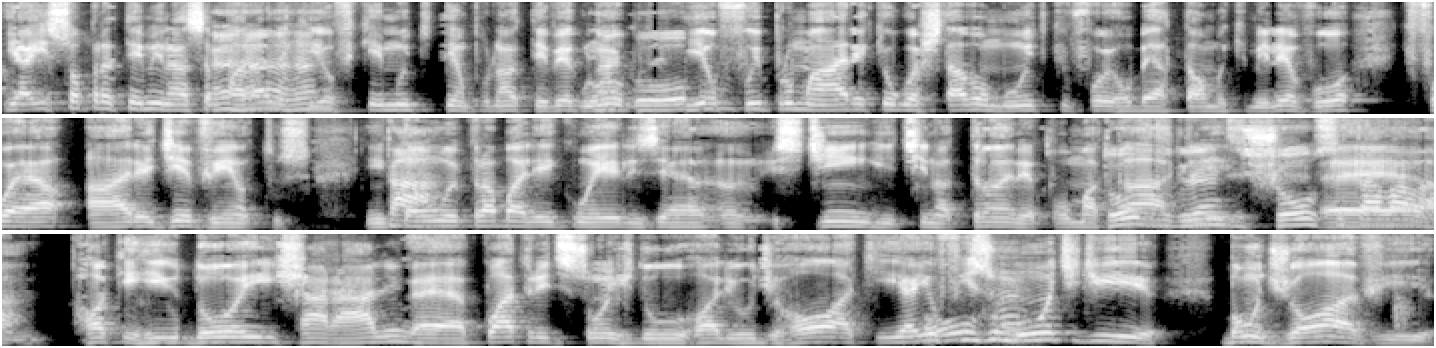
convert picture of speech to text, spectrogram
E aí, só pra terminar essa parada aham. aqui, eu fiquei muito tempo na TV Globo, Na Globo. e eu fui pra uma área que eu gostava muito, que foi o Roberto Alma que me levou, que foi a, a área de eventos. Então, Tá. eu trabalhei com eles, é, Sting, Tina Turner, Paul McCartney. Todos os grandes shows você é, tava lá. Rock in Rio 2, Caralho. é, quatro edições do Hollywood Rock. E aí eu Porra. fiz um monte de Bon Jovi.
